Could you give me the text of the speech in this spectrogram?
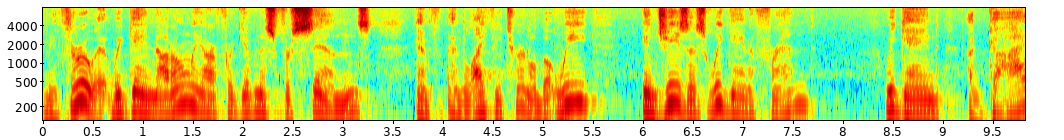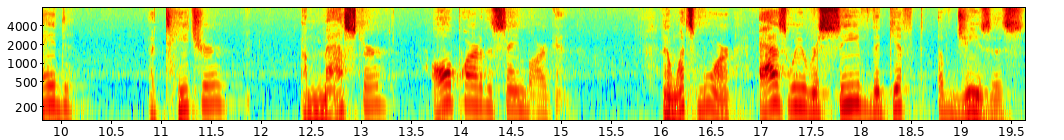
I mean, through it, we gain not only our forgiveness for sins and, and life eternal, but we, in Jesus, we gain a friend, we gain a guide, a teacher, a master, all part of the same bargain. And what's more, as we receive the gift of Jesus,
